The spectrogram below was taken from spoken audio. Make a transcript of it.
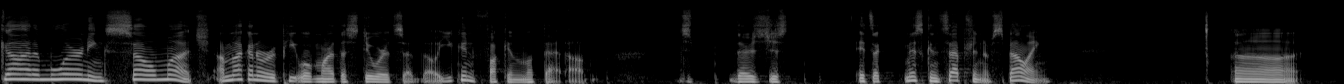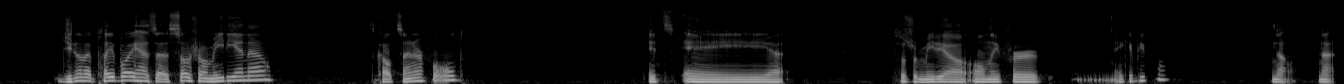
god, I'm learning so much. I'm not going to repeat what Martha Stewart said though. You can fucking look that up. Just, there's just it's a misconception of spelling. Uh do you know that Playboy has a social media now? It's called Centerfold. It's a uh, social media only for naked people? No. Not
